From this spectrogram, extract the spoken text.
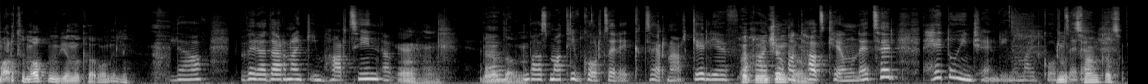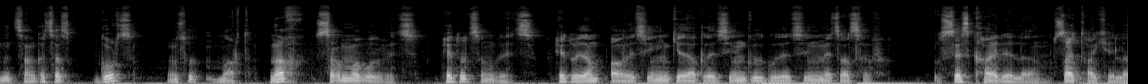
մարդը մապում յենոքավան էլի։ Լավ, վերադառնանք իմ հարցին։ Ահա Բազմաթիվ գործեր եք ձեռնարկել եւ հաջող ընթացք է ունեցել, հետո ինչ են լինում այդ գործերը։ Ցանկացած ցանկացած գործ ոնց որ մարդ նախ սառնավորվեց, հետո ծնվեց, հետո իրան պահեցին, կերակրեցին, գուրգուրեցին, մեծացավ սես քայլելը, սայթակելը,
